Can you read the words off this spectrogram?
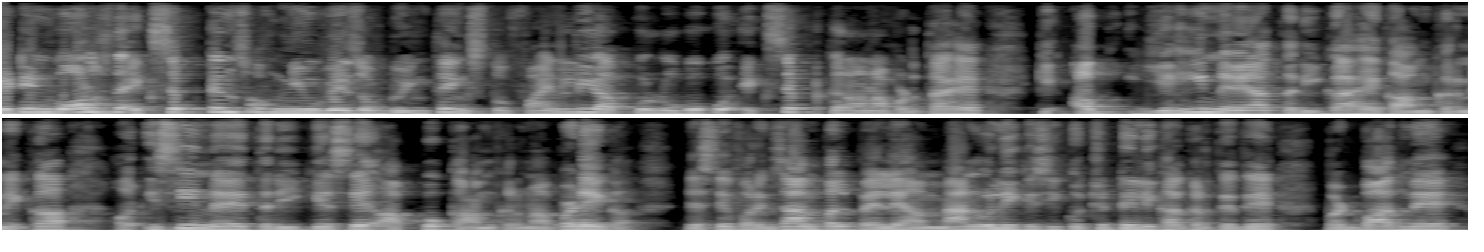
It involve the acceptance of new ways of doing things तो फाइनली आपको लोगों को एक्सेप्ट कराना पड़ता है कि अब यही नया तरीका है काम करने का और इसी नए तरीके से आपको काम करना पड़ेगा। जैसे फॉर एग्ज़ाम्पल पहले हम मैनुअली किसी को चिट्ठी लिखा करते थे बट बाद में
